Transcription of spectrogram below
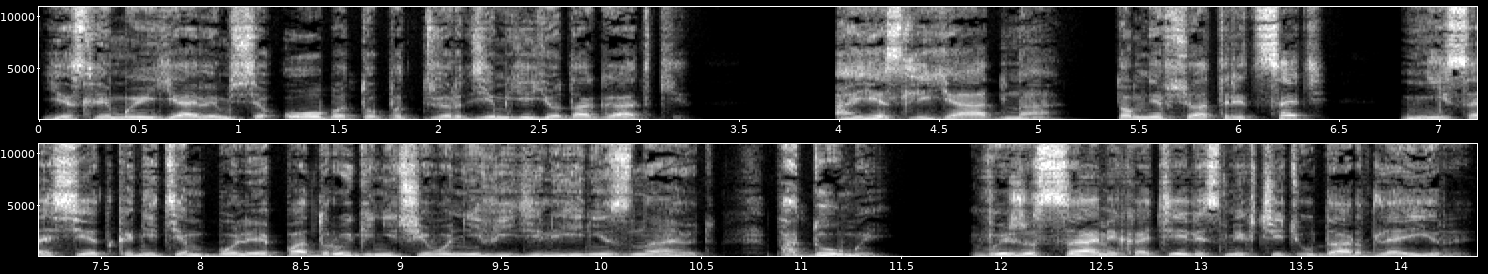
Если мы явимся оба, то подтвердим ее догадки. А если я одна, то мне все отрицать? Ни соседка, ни тем более подруги ничего не видели и не знают. Подумай, вы же сами хотели смягчить удар для Иры.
